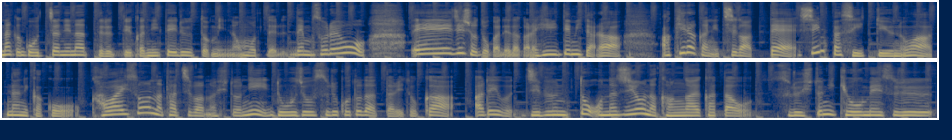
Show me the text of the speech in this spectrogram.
なんかごっちゃになってるっていうか似てるとみんな思ってる。でもそれを英英辞書とかでだから引いてみたら明らかに違ってシンパシーっていうのは何かこうかわいそうな立場の人に同情することだったりとかあるいは自分と同じような考え方をする人に共鳴する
